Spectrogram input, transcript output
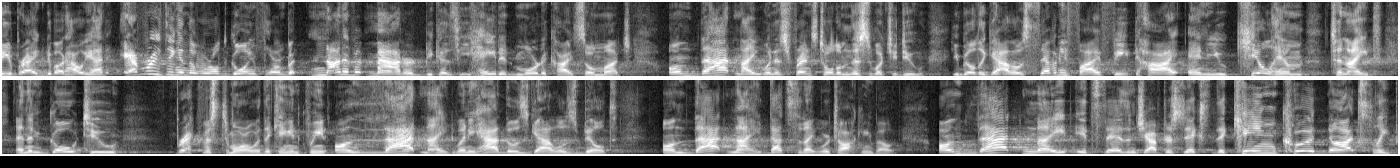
he bragged about how he had everything in the world going for him, but none of it mattered because he hated Mordecai so much. On that night, when his friends told him, This is what you do you build a gallows 75 feet high and you kill him tonight, and then go to breakfast tomorrow with the king and queen. On that night, when he had those gallows built, on that night, that's the night we're talking about. On that night, it says in chapter 6, the king could not sleep.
